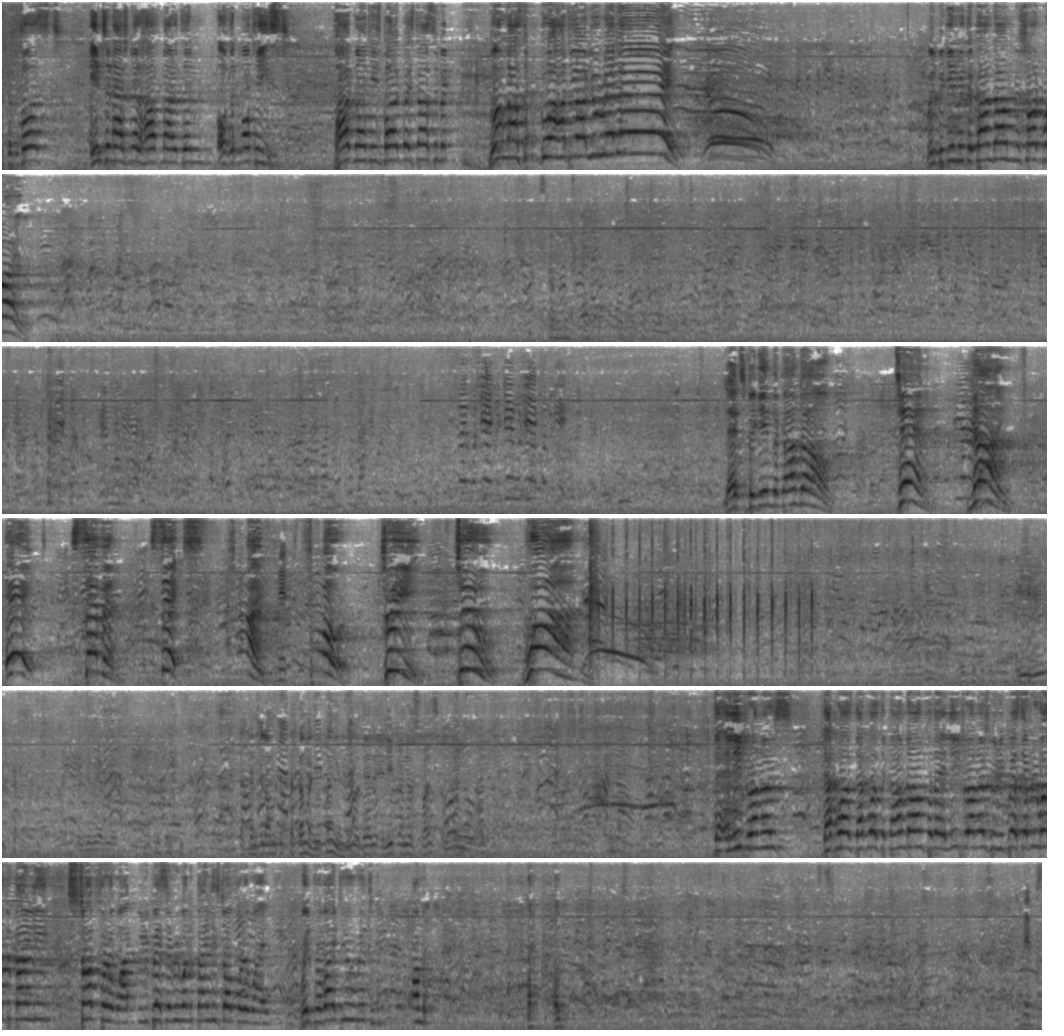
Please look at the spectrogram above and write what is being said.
The first international half marathon of the Northeast. Bhag Northeast, Bhag by Star Cement. One last time, Guwahati, are you ready? We'll begin with the countdown in a short while. Let's begin the countdown. 10, 9, 8, 7, 6, 5, Dips. 4, 3, 2, 1. Ten kilometre का कम है इतना ही है No, they're the The elite runners. That was that was the countdown for the elite runners. We request everyone to kindly stop for a while. We request everyone to kindly stop for a while. We'll provide you with on the Dips.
